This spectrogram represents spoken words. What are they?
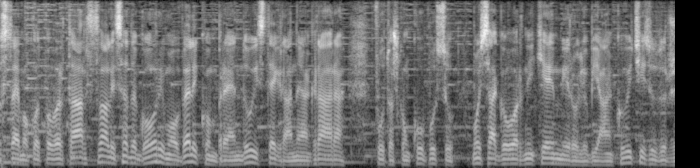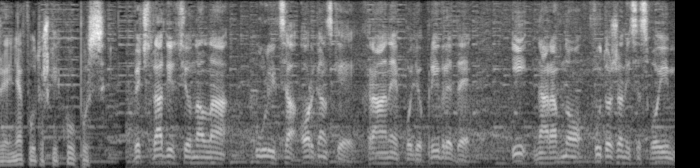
Ostajemo kod povrtarstva, ali sada govorimo o velikom brendu iz te grane agrara, Futoškom kupusu. Moj sagovornik je Miroljub Janković iz udruženja Futoški kupus. Već tradicionalna ulica organske hrane, poljoprivrede i naravno Futožani sa svojim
